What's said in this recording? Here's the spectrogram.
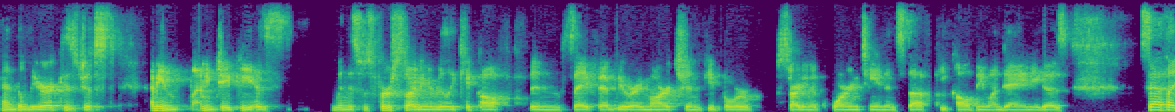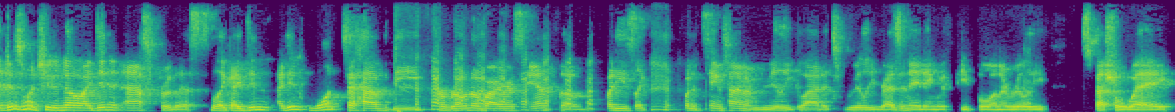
and the lyric is just. I mean, I mean, JP has when this was first starting to really kick off in say February, March, and people were starting to quarantine and stuff. He called me one day and he goes Seth, I just want you to know I didn't ask for this. Like I didn't I didn't want to have the coronavirus anthem, but he's like but at the same time I'm really glad it's really resonating with people in a really special way.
